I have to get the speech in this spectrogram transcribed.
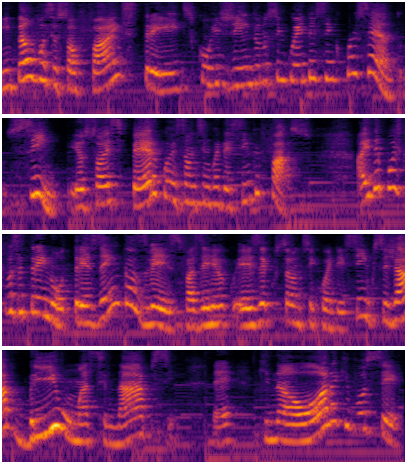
Então você só faz trades corrigindo no 55%. Sim, eu só espero correção de 55 e faço. Aí depois que você treinou 300 vezes fazer execução de 55, você já abriu uma sinapse, né? Que na hora que você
